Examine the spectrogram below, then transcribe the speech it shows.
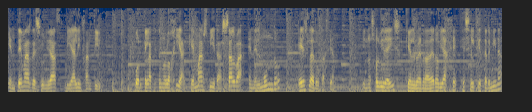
en temas de seguridad vial infantil. Porque la tecnología que más vidas salva en el mundo es la educación. Y no os olvidéis que el verdadero viaje es el que termina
